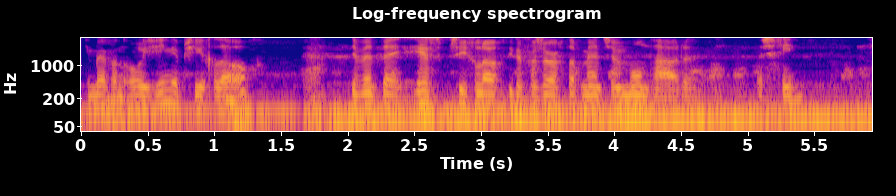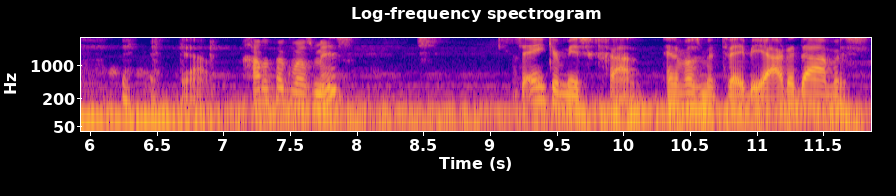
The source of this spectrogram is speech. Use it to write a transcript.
Ik ben van origine psycholoog. Je bent de eerste psycholoog die ervoor zorgt dat mensen hun mond houden. Misschien. ja. Gaat het ook wel eens mis? Het is één keer misgegaan. En dat was met twee bejaarde dames.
